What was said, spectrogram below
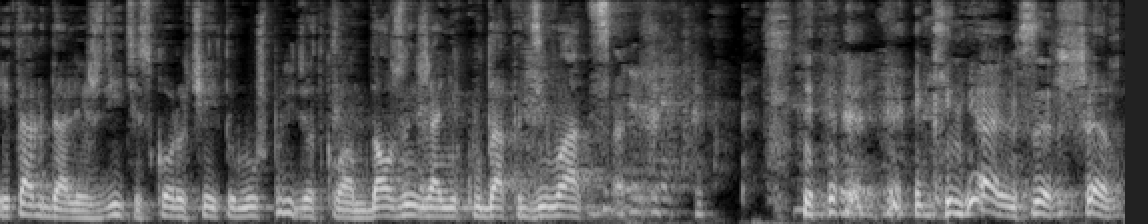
И так далее. Ждите, скоро чей-то муж придет к вам. Должны же они куда-то деваться. Гениально совершенно.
